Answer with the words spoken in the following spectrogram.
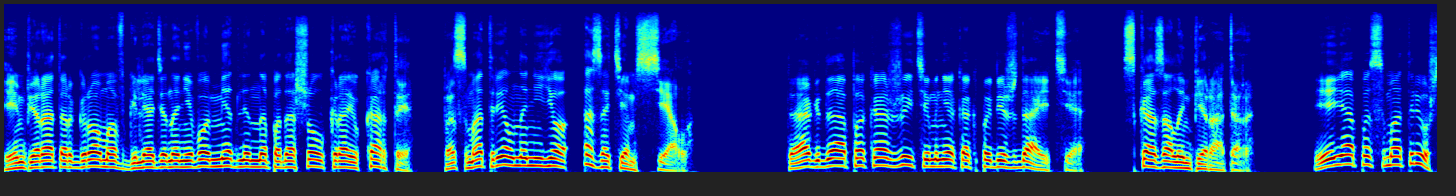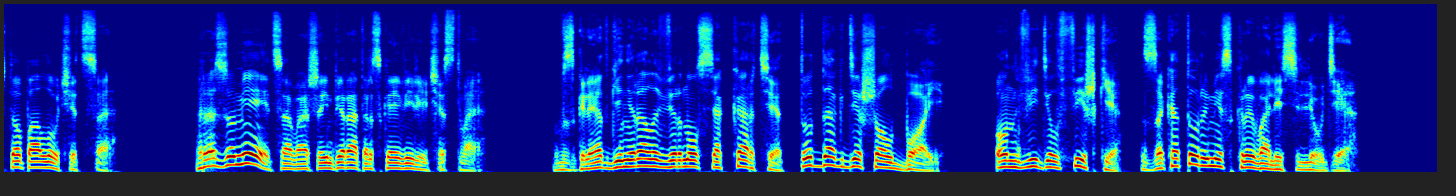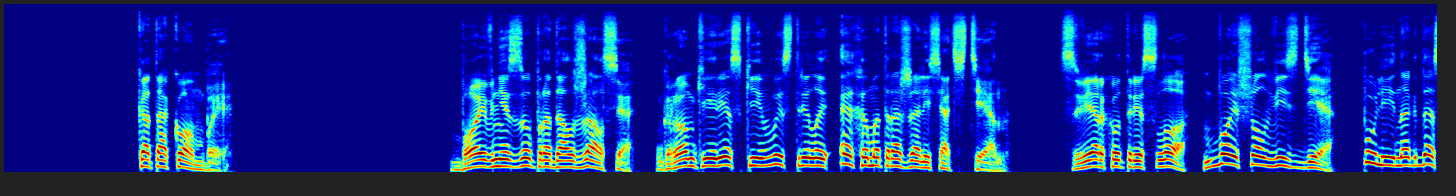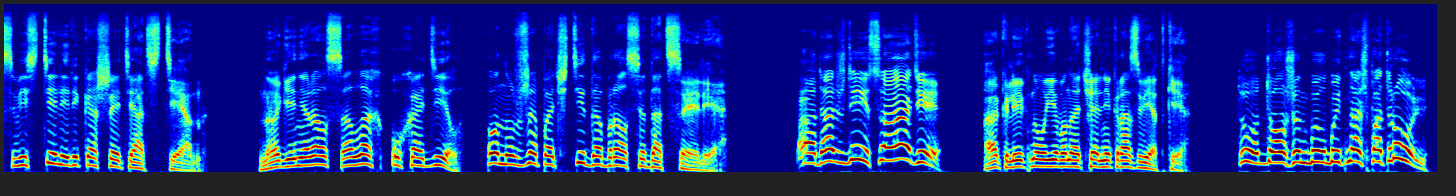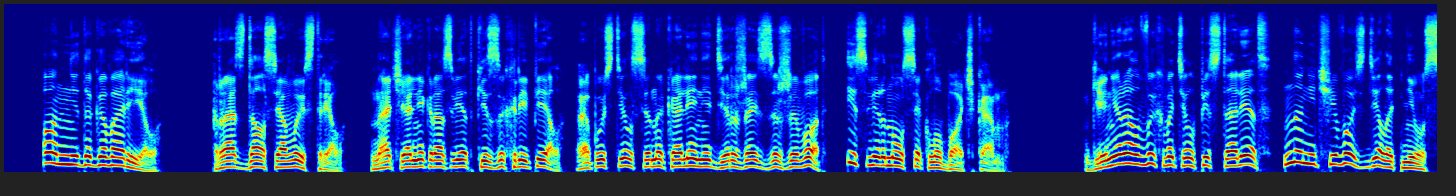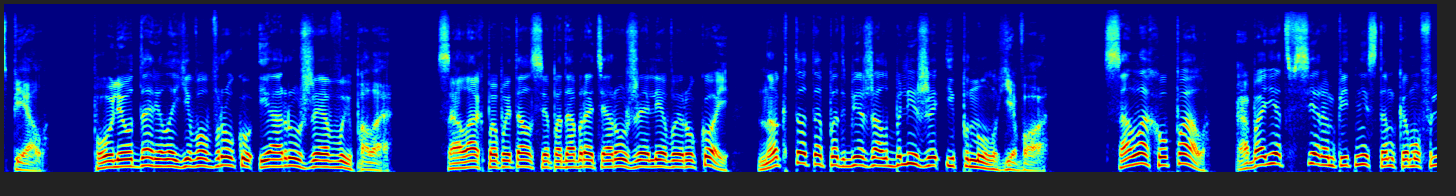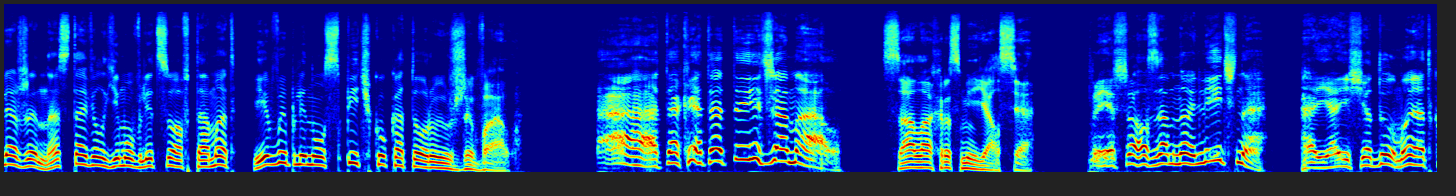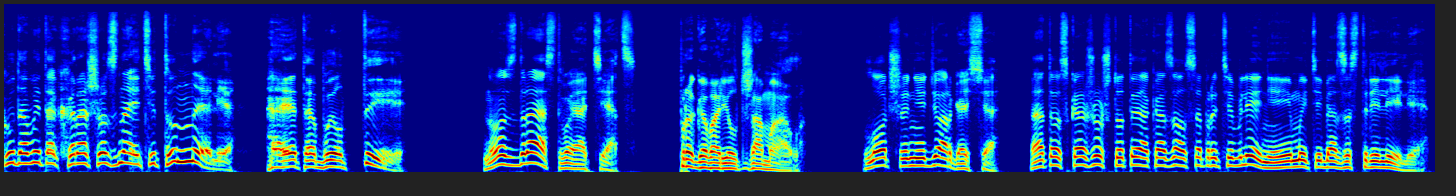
Император Громов, глядя на него, медленно подошел к краю карты, посмотрел на нее, а затем сел. «Тогда покажите мне, как побеждаете», — сказал император. «И я посмотрю, что получится». «Разумеется, ваше императорское величество». Взгляд генерала вернулся к карте, туда, где шел бой. Он видел фишки, за которыми скрывались люди. Катакомбы. Бой внизу продолжался. Громкие резкие выстрелы эхом отражались от стен. Сверху трясло, бой шел везде, пули иногда свистели рикошете от стен. Но генерал Салах уходил, он уже почти добрался до цели. «Подожди, Саади!» — окликнул его начальник разведки. «Тут должен был быть наш патруль!» Он не договорил. Раздался выстрел. Начальник разведки захрипел, опустился на колени, держась за живот, и свернулся клубочком. Генерал выхватил пистолет, но ничего сделать не успел. Пуля ударила его в руку, и оружие выпало. Салах попытался подобрать оружие левой рукой, но кто-то подбежал ближе и пнул его. Салах упал, а боец в сером пятнистом камуфляже наставил ему в лицо автомат и выплюнул спичку, которую жевал. «А, так это ты, Джамал!» Салах рассмеялся. «Пришел за мной лично? А я еще думаю, откуда вы так хорошо знаете туннели? А это был ты!» «Ну, здравствуй, отец», — проговорил Джамал. «Лучше не дергайся, а то скажу, что ты оказал сопротивление, и мы тебя застрелили.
